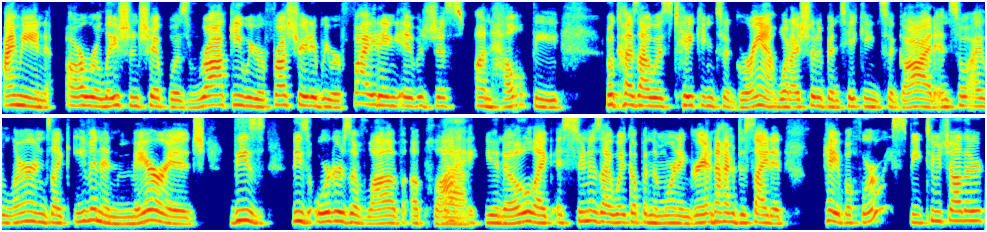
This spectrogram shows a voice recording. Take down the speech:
I mean, our relationship was rocky. We were frustrated. We were fighting. It was just unhealthy because I was taking to Grant what I should have been taking to God. And so I learned like even in marriage, these these orders of love apply, yeah. you know, like as soon as I wake up in the morning, Grant and I have decided hey, before we speak to each other,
